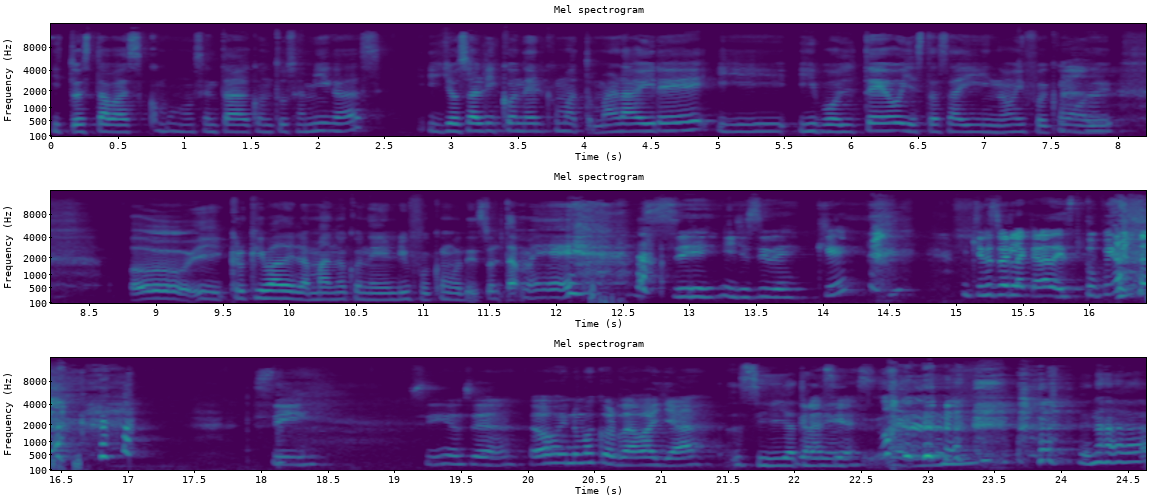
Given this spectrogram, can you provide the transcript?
y tú estabas como sentada con tus amigas y yo salí con él como a tomar aire y, y volteo y estás ahí, ¿no? Y fue como de... Oh, y creo que iba de la mano con él y fue como de suéltame. Sí, y yo sí de, ¿qué? ¿Me quieres ver la cara de estúpida? sí. Sí, o sea, ay, no me acordaba ya. Sí, ya Gracias. también. De nada.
